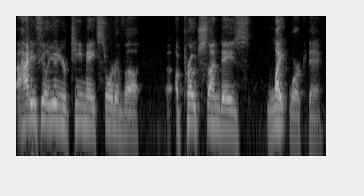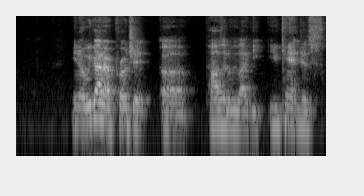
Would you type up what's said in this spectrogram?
Uh, how do you feel you and your teammates sort of uh, approach Sunday's light work day? You know, we got to approach it uh, positively. Like you, you can't just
